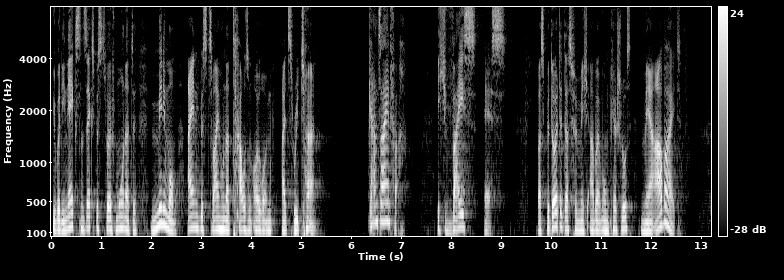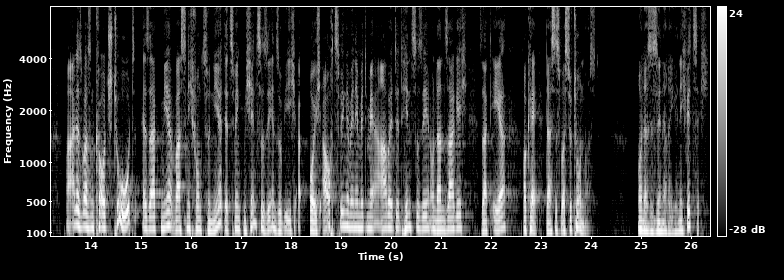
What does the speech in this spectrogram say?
über die nächsten sechs bis zwölf Monate Minimum ein bis 200.000 Euro als Return. Ganz einfach. Ich weiß es. Was bedeutet das für mich aber im Umkehrschluss? Mehr Arbeit. Weil alles, was ein Coach tut, er sagt mir, was nicht funktioniert, er zwingt mich hinzusehen, so wie ich euch auch zwinge, wenn ihr mit mir arbeitet, hinzusehen und dann sage ich, sagt er, okay, das ist, was du tun musst. Und das ist in der Regel nicht witzig.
